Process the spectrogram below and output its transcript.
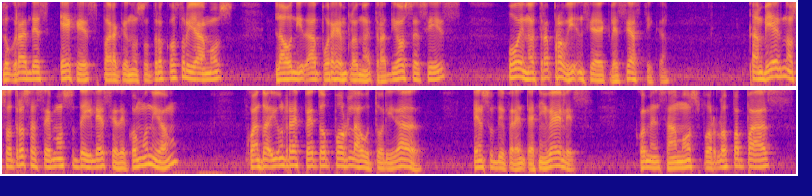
los grandes ejes para que nosotros construyamos la unidad, por ejemplo, en nuestra diócesis o en nuestra provincia eclesiástica. También nosotros hacemos de iglesia de comunión cuando hay un respeto por la autoridad en sus diferentes niveles. Comenzamos por los papás,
